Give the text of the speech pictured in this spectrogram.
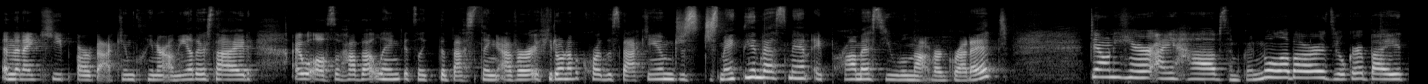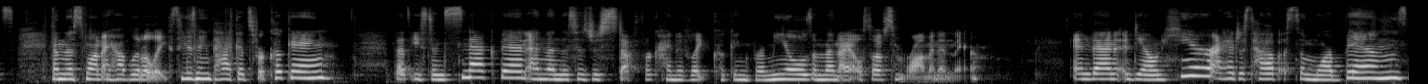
And then I keep our vacuum cleaner on the other side. I will also have that linked. It's like the best thing ever. If you don't have a cordless vacuum, just, just make the investment. I promise you will not regret it. Down here I have some granola bars, yogurt bites, and this one I have little like seasoning packets for cooking. That's Easton's snack bin, and then this is just stuff for kind of like cooking for meals, and then I also have some ramen in there. And then down here, I just have some more bins.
